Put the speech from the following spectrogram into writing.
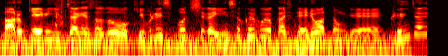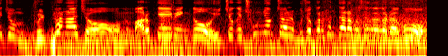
마루 게이밍 입장에서도 기블리 스포츠가 인서클 구역까지 내려왔던 게 굉장히 좀 불편하죠. 음. 마루 게이밍도 이쪽에 총력전을 무조건 한다라고 생각을 하고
